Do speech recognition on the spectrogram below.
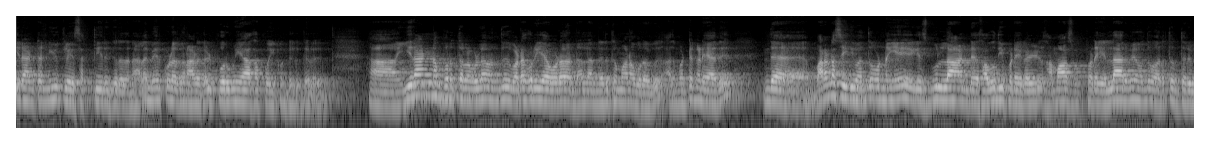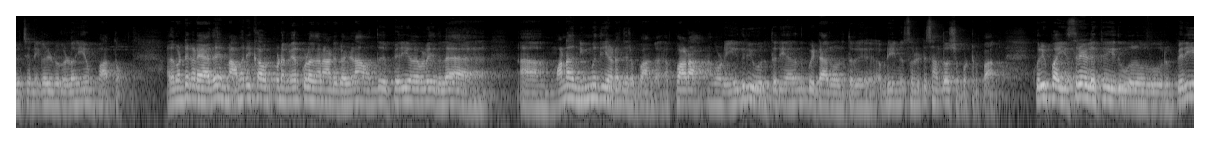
ஈரான்கிட்ட நியூக்ளியர் சக்தி இருக்கிறதுனால மேற்குலக நாடுகள் பொறுமையாக போய் கொண்டு இருக்கிறது ஈரானை பொறுத்தளவில் வந்து வடகொரியாவோட நல்ல நெருக்கமான உறவு. அது மட்டும் கிடையாது இந்த மரண செய்தி வந்த உடனேயே ஹிஸ்புல்லா அண்டு ஹவுதி படைகள் ஹமாஸ் உட்பட எல்லாருமே வந்து வருத்தம் தெரிவித்த நிகழ்வுகளையும் பார்த்தோம். அது மட்டும் கிடையாது அமெரிக்கா உட்பட மேற்குலக நாடுகள்லாம் வந்து பெரிய அளவில் இதில் மன நிம்மதி அடைஞ்சிருப்பாங்க. அப்பாடா நம்மளோட எதிரி ஒருத்தர் இறந்து போயிட்டார் ஒருத்தர் அப்படின்னு சொல்லிட்டு சந்தோஷப்பட்டிருப்பாங்க. குறிப்பாக இஸ்ரேலுக்கு இது ஒரு ஒரு பெரிய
